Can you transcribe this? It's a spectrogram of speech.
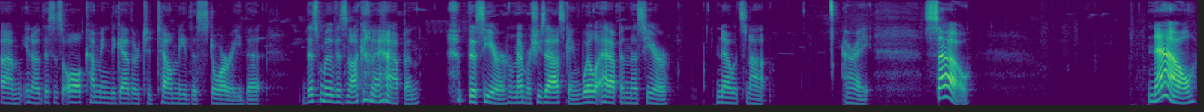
Um, you know, this is all coming together to tell me the story that this move is not going to happen this year. Remember, she's asking, will it happen this year? No, it's not. All right. So now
